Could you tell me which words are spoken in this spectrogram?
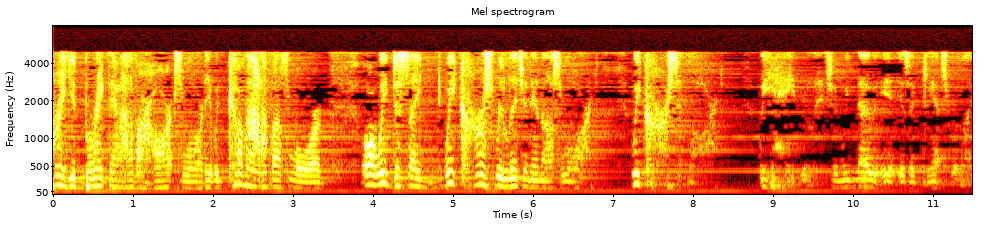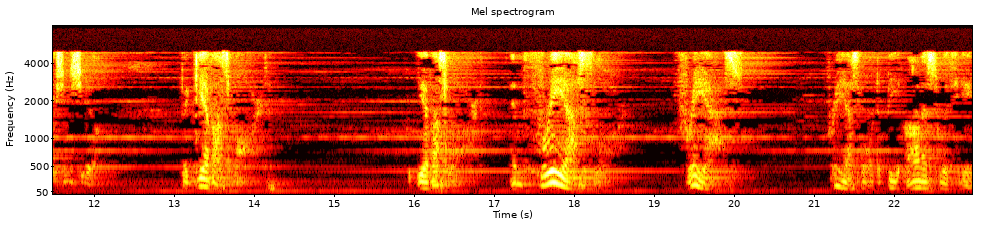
pray you'd break that out of our hearts, Lord. It would come out of us, Lord. Or we just say, we curse religion in us, Lord. We curse it, Lord. We hate religion. We know it is against relationship. Forgive us, Lord. Forgive us, Lord. And free us, Lord. Free us. Free us, Lord, to be honest with you.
